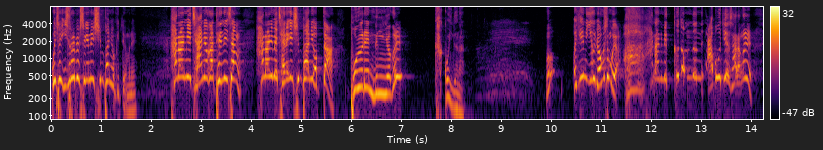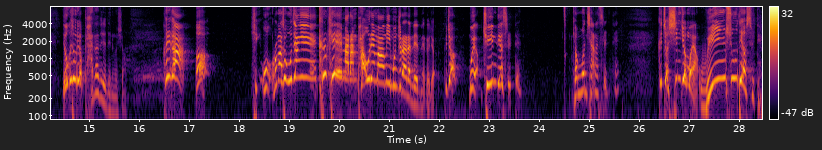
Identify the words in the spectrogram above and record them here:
그래서 이스라엘 백성에는 심판이 없기 때문에 하나님의 자녀가 되는 이상 하나님의 자녀에게 심판이 없다. 보혈의 능력을 갖고 있는 한. 어? 이게 이걸 여기서 뭐야? 아, 하나님의 끝없는 아버지의 사랑을 여기서 우리가 받아들여야 되는 것이죠. 그러니까 어? 로마서 5장에 그렇게 말한 바울의 마음이 뭔 줄 알아야 되는 거죠. 그죠? 뭐야? 죄인 되었을 때, 경건치 않았을 때, 그죠? 심지어 뭐야? 왼수 되었을 때,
